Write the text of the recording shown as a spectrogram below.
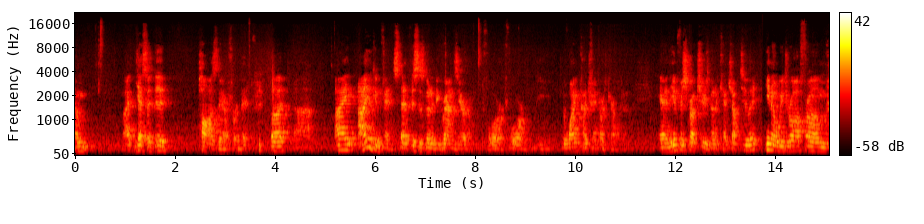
um, I, yes, I did pause there for a bit, but uh, I I'm convinced that this is going to be ground zero for for the, the wine country in North Carolina, and the infrastructure is going to catch up to it. You know, we draw from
